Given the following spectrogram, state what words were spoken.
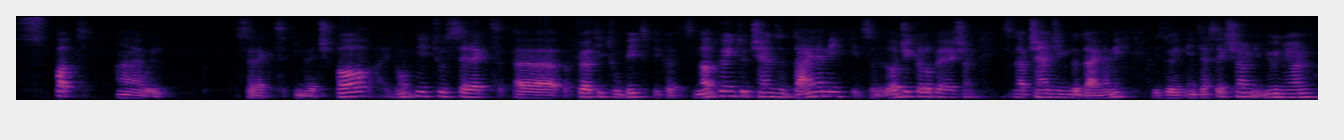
spot, and I will select image OR. I don't need to select uh, 32 bits because it's not going to change the dynamic. It's a logical operation. It's not changing the dynamic. It's doing intersection, union,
